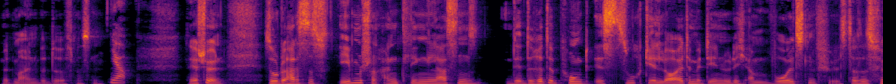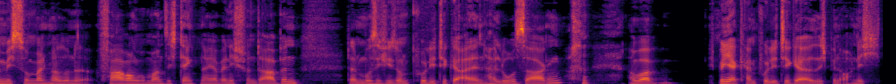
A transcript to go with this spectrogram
mit meinen Bedürfnissen. Ja. Sehr schön. So, du hattest es eben schon anklingen lassen. Der dritte Punkt ist, such dir Leute, mit denen du dich am wohlsten fühlst. Das ist für mich so manchmal so eine Erfahrung, wo man sich denkt, naja, wenn ich schon da bin, dann muss ich wie so ein Politiker allen Hallo sagen. Aber ich bin ja kein Politiker, also ich bin auch nicht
